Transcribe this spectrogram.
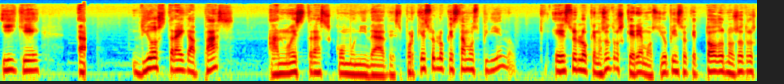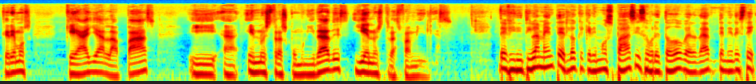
y que uh, Dios traiga paz a nuestras comunidades, porque eso es lo que estamos pidiendo. Eso es lo que nosotros queremos. Yo pienso que todos nosotros queremos que haya la paz y, uh, en nuestras comunidades y en nuestras familias. Definitivamente es lo que queremos paz y sobre todo, ¿verdad? Tener este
